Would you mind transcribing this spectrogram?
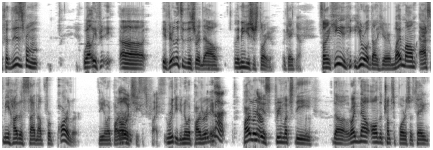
So this is from. Well, if you uh, if you're listening to this right now, let me use your story. Okay. Yeah. So he he he wrote down here. My mom asked me how to sign up for Parler. Do you know what Parler? oh is? Jesus Christ! Ruthy, do you know what Parler is? Not. Parler No. is pretty much the the right now. All the Trump supporters are saying,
